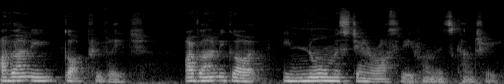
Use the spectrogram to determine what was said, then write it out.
I've only got privilege. I've only got enormous generosity from this country.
